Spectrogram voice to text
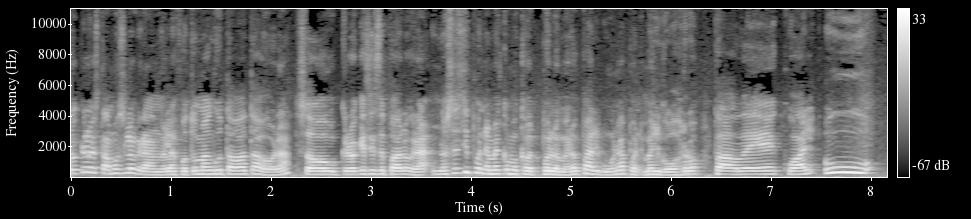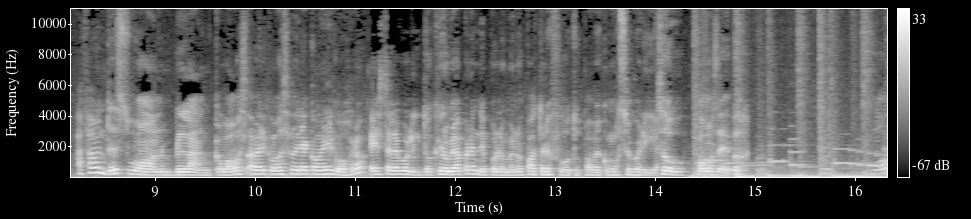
Creo que lo estamos logrando, las fotos me han gustado hasta ahora So, creo que sí se puede lograr. No sé si ponerme como que por lo menos para alguna Ponerme el gorro para ver cuál Uh, I found this one, blanco. Vamos a ver cómo se vería con el gorro. Este es el bolito que lo voy a prender por lo menos para tres fotos Para ver cómo se vería. So, vamos a esto No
